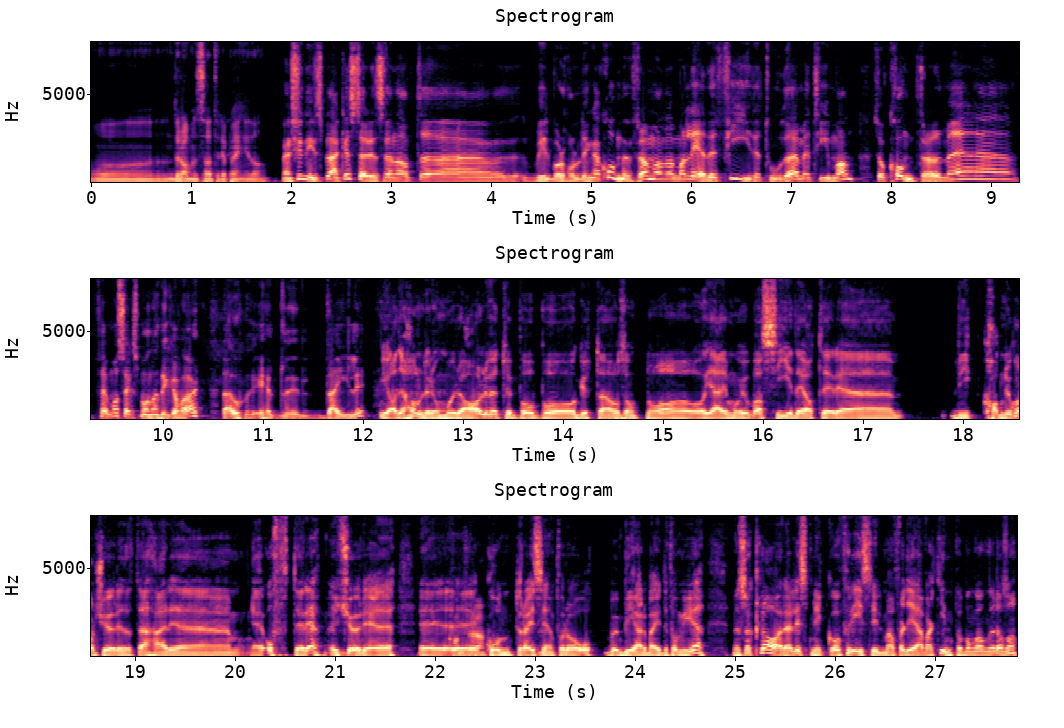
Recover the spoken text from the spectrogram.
å dra med seg tre poeng i dag. Men kynismen er ikke større, Sven, at uh, Billboard-holdninga kommer fram. og Når man leder 4-2 der med ti mann, så kontrer det med fem og seks mann likevel. Det er jo helt deilig. Ja, det handler om moral vet du, på, på gutta og sånt nå, og jeg må jo bare si det at dere vi kan jo kanskje gjøre dette her eh, oftere, kjøre eh, Kontra. kontra istedenfor å opp, bearbeide for mye. Men så klarer jeg liksom ikke å fristille meg for det jeg har vært inne på mange ganger. Altså.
